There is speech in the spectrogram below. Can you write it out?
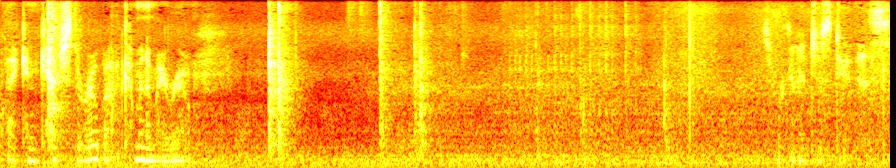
if I can catch the robot coming to my room. So we're gonna just do this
